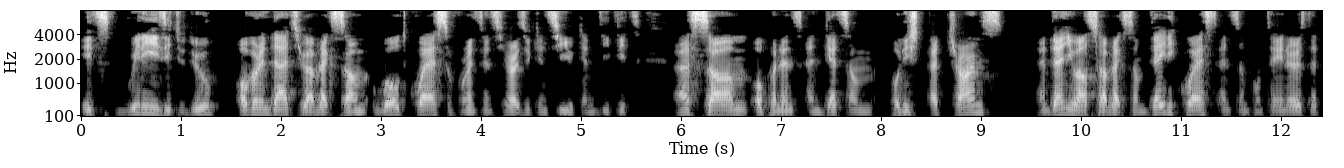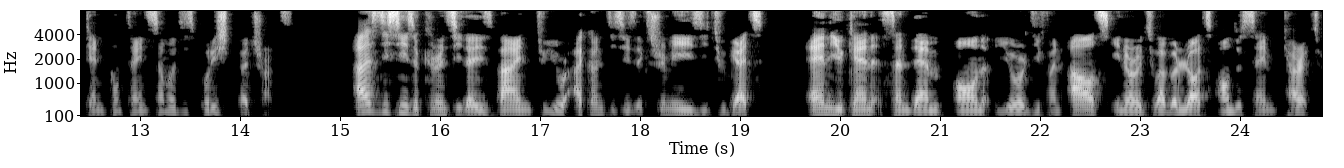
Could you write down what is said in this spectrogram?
It's really easy to do. Over in that, you have like some world quests. So for instance, here, as you can see, you can defeat uh, some opponents and get some polished pet charms. And then you also have like some daily quests and some containers that can contain some of these polished pet charms. As this is a currency that is bind to your account, this is extremely easy to get and you can send them on your different alts in order to have a lot on the same character.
